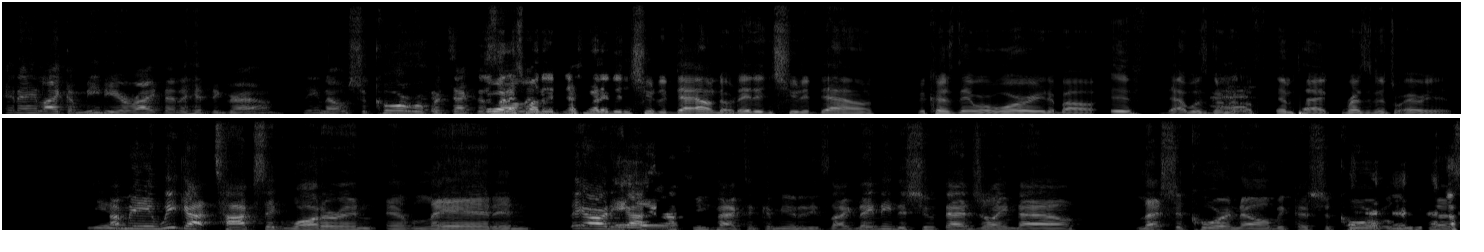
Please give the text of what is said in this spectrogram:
it ain't like a meteorite that'll hit the ground. You know, Shakur will protect us. Well, that's why they, that's why they didn't shoot it down though. They didn't shoot it down because they were worried about if that was going to impact residential areas. Yeah. I mean, we got toxic water and, and lead, and they already got Air. stuff impacting communities. Like they need to shoot that joint down. Let Shakur know because Shakur will lead us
